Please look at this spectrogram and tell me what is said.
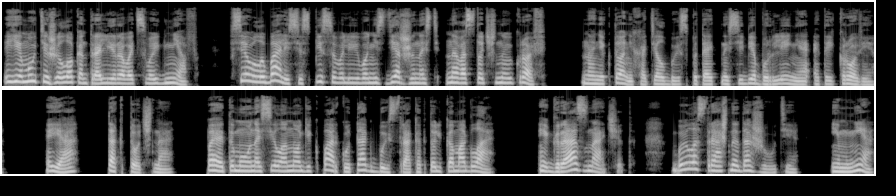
ему тяжело контролировать свой гнев. Все улыбались и списывали его несдержанность на восточную кровь но никто не хотел бы испытать на себе бурление этой крови. Я — так точно. Поэтому уносила ноги к парку так быстро, как только могла. Игра, значит. Было страшно до жути. И мне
